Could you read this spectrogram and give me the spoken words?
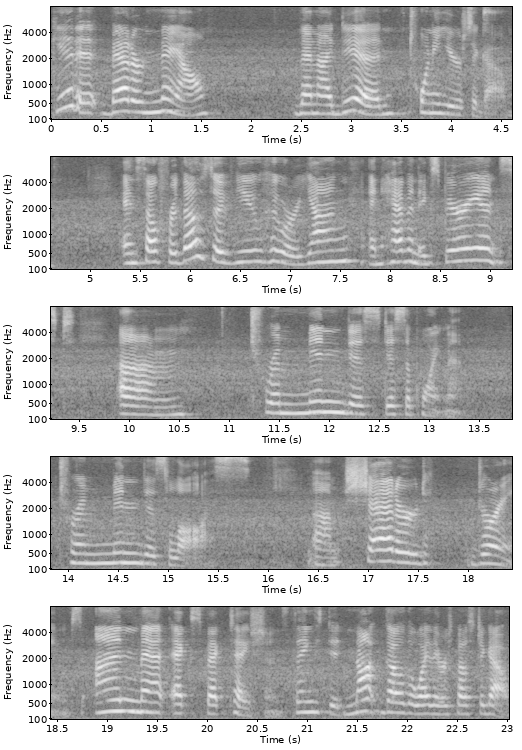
get it better now than I did 20 years ago. And so, for those of you who are young and haven't experienced um, tremendous disappointment, tremendous loss, um, shattered dreams, unmet expectations, things did not go the way they were supposed to go.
